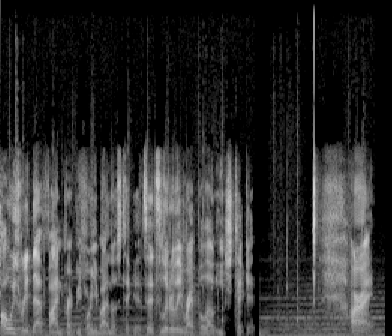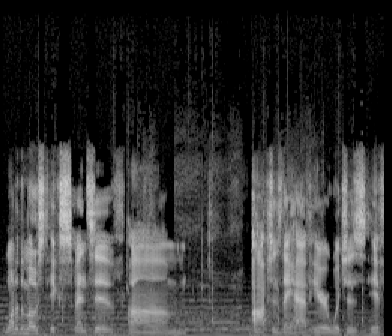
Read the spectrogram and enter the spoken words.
always read that fine print before you buy those tickets. It's literally right below each ticket. All right, one of the most expensive um, options they have here, which is if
